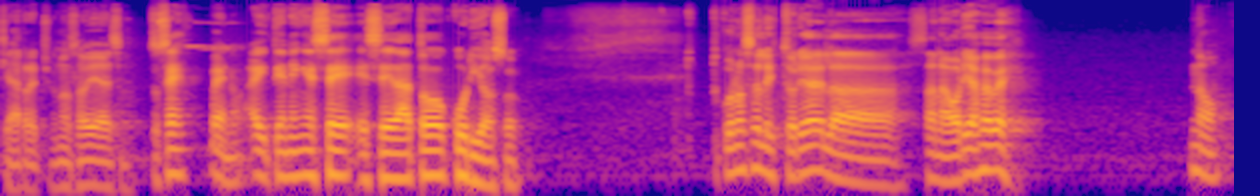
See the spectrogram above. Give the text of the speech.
Qué arrecho, no sabía eso. Entonces, bueno, ahí tienen ese, ese dato curioso. ¿Tú conoces la historia de las zanahorias bebé? No.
